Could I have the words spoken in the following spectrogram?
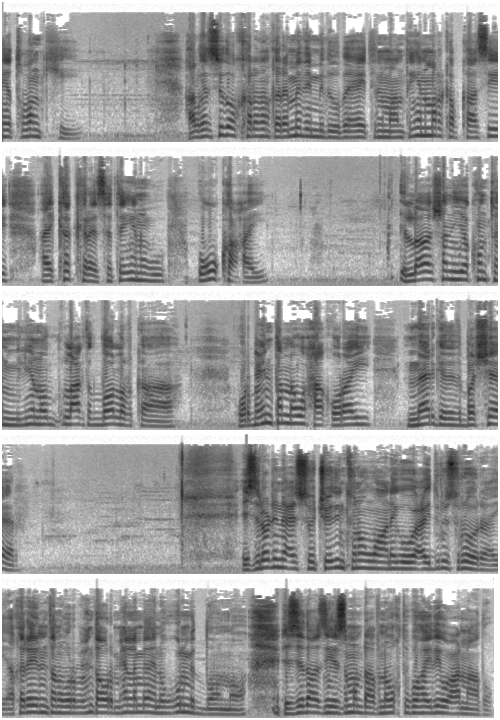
iyo tobankii. Halka sidoo kalena qaramada midoobay ay tilmaantay in markabkaasi ay ka karaysatay inuu ugu kacay ilaa shan iyo konton milyan oo lacagta doolarka ah. Warbixintanna waxaa qoray maargadeed basheer isla dhinaca soo jeedintuna waa aniga oo cayduruus rooray akhriintan warbixinta warbixin la mid aynu ku kulmi doono sidaas iyo isma dhaafna waqhtigu haydii u canaado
